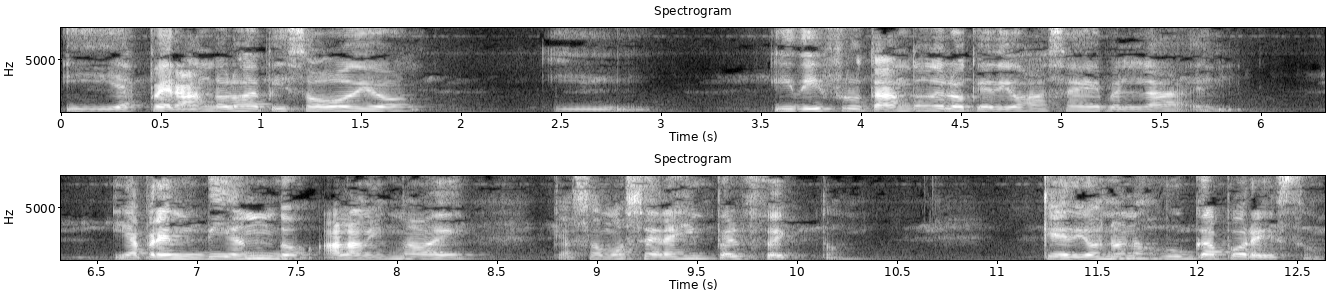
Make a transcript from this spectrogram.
y esperando los episodios y, disfrutando de lo que Dios hace, ¿verdad? Y aprendiendo a la misma vez que somos seres imperfectos, que Dios no nos juzga por eso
